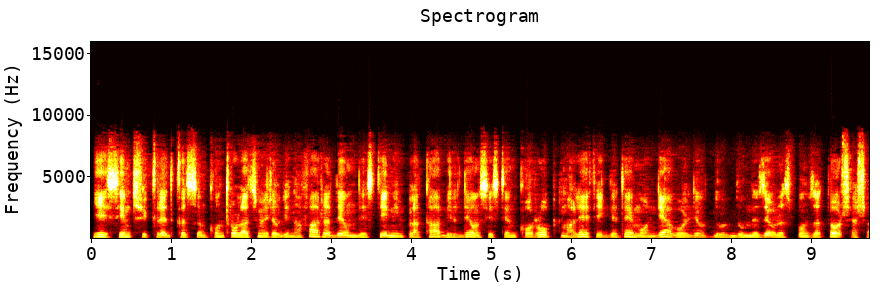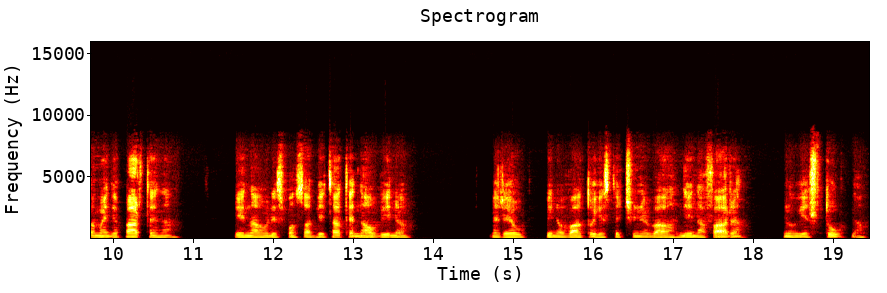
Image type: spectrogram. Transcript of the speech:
Ei simt și cred că sunt controlați mereu din afară de un destin implacabil, de un sistem corupt, malefic, de demon, diavol, de un Dumnezeu răspunzător și așa mai departe. Da? Ei n-au responsabilitate, n-au vină, mereu vinovatul este cineva din afară. nu ești tu, da?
